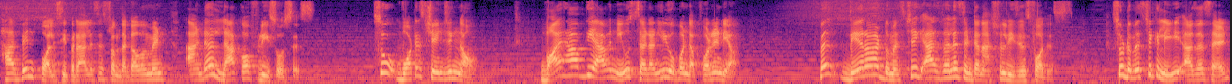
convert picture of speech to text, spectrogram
have been policy paralysis from the government and a lack of resources. So what is changing now? Why have the avenues suddenly opened up for India? Well, there are domestic as well as international reasons for this. So domestically, as I said,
